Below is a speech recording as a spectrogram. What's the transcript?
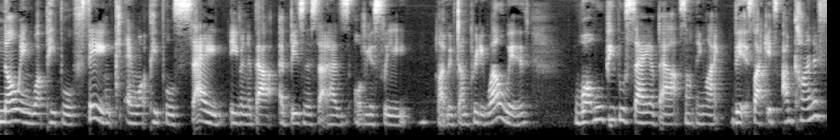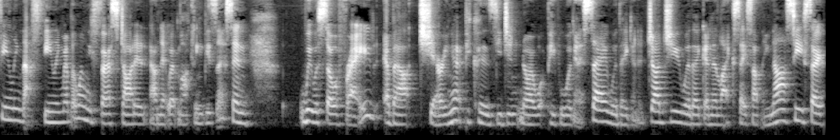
knowing what people think and what people say even about a business that has obviously like we've done pretty well with what will people say about something like this? Like it's i'm kind of feeling that feeling. Remember when we first started our network marketing business and we were so afraid about sharing it because you didn't know what people were going to say. Were they going to judge you? Were they going to like say something nasty? So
